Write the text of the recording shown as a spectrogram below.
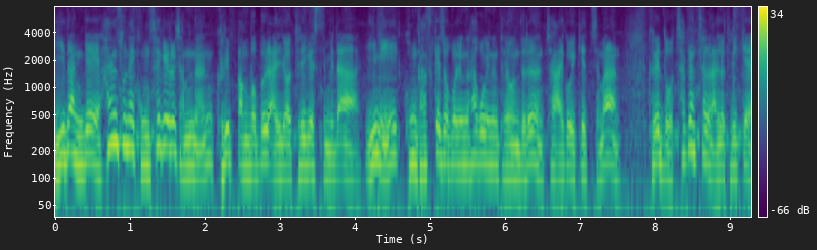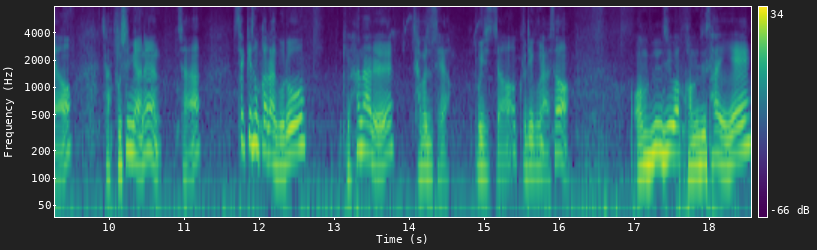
2단계 한 손에 공 3개를 잡는 그립 방법을 알려드리겠습니다. 이미 공 5개 저글링을 하고 있는 대원들은 잘 알고 있겠지만 그래도 차근차근 알려드릴게요. 자, 보시면은 자, 새끼손가락으로 이렇게 하나를 잡아주세요. 보이시죠? 그리고 나서 엄지와 검지 사이에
